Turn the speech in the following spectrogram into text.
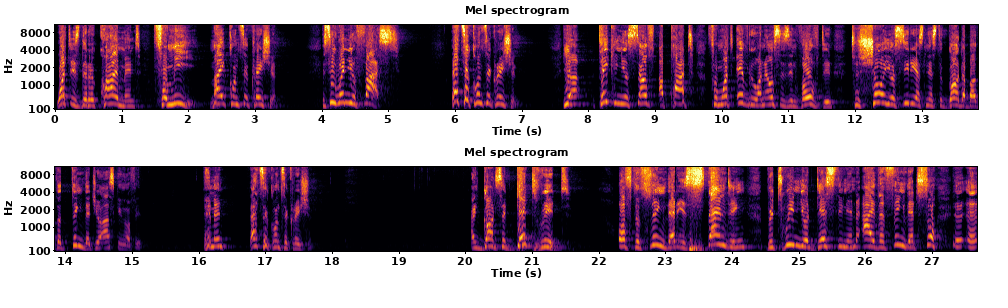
what is the requirement for me, my consecration. You see, when you fast, that's a consecration. You are taking yourself apart from what everyone else is involved in to show your seriousness to God about the thing that you're asking of Him. Amen? That's a consecration. And God said, Get rid of the thing that is standing between your destiny and I, the thing that so, uh, uh, uh,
